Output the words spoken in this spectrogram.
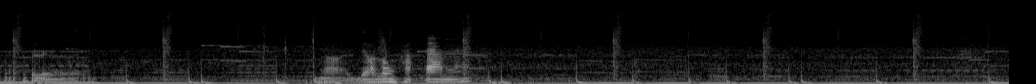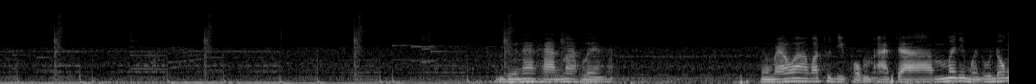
ใส่เข้าไปเลยอ่าเดี๋ยวลงผักตามนะ ทานมากเลยฮะถึงแม้ว่าวัตถุดิบผมอาจจะไม่ได้เหมือนอุด้ง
